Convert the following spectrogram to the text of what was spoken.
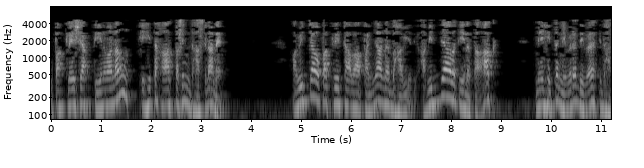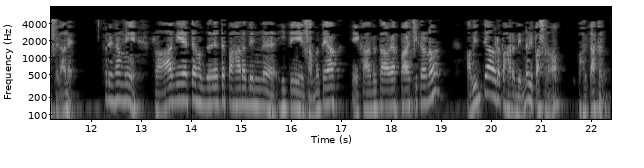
උපක්ලේශයක් තියෙනවා නම් ඒ හිත හාත්පසින් දහස් වෙලා නැහැ. අවිද්‍යාව උපක්‍රීතාවා පඤ්ඤාන භාවියති. අවිද්‍යාව තියෙන තාක් මේ හිත නිවරදිව ඉදහස් වෙලා නැහැ. ඒතර එහෙනම් මේ රාගයට හොඳට පහර දෙන්න හිතේ සමතයක් ඒකාග්‍රතාවයක් පාවිච්චි කරනවා අවිද්‍යාවට පහර දෙන්න විපස්සනාව භාවිතා කරනවා.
